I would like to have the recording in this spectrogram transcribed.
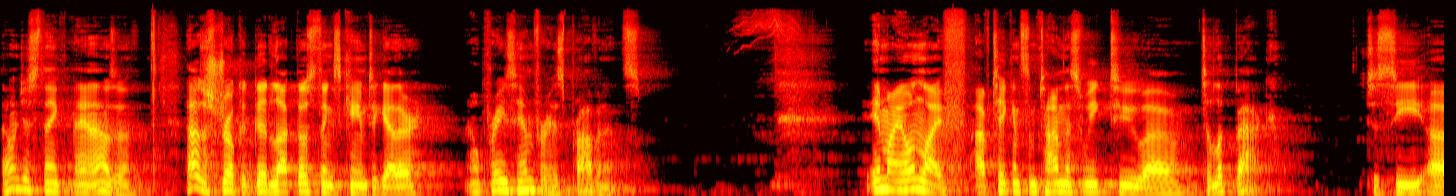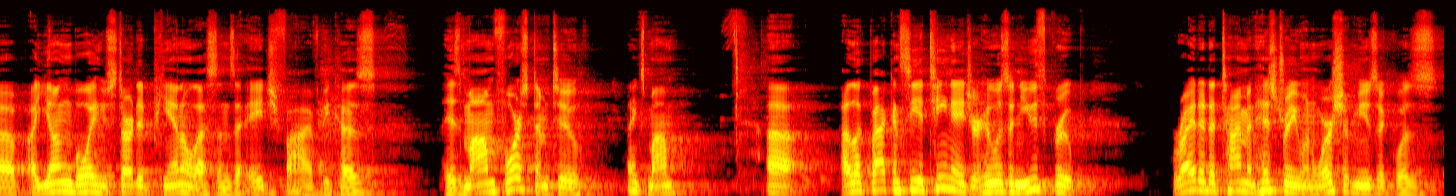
Don't just think, man, that was a, that was a stroke of good luck. Those things came together. No, praise him for his providence. In my own life, I've taken some time this week to, uh, to look back, to see uh, a young boy who started piano lessons at age five because his mom forced him to. Thanks, mom. Uh, I look back and see a teenager who was in youth group right at a time in history when worship music was,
